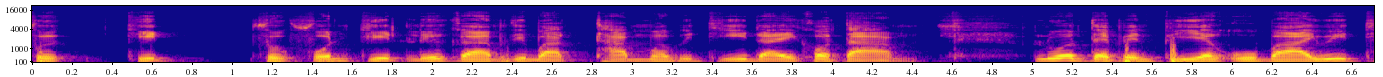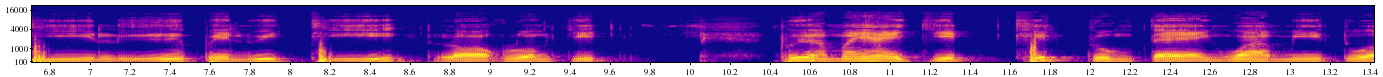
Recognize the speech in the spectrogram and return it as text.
ฝึกจิต ฝึกฝนจิตหรือการปฏิบัติธรรมวิถีใดก็ตามล้วนแต่เป็นเพียงอุบายวิธีหรือเป็นวิถีหลอกลวงจิต เพื่อไม่ให้จิตคิดปรุงแต่งว่ามีตัว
